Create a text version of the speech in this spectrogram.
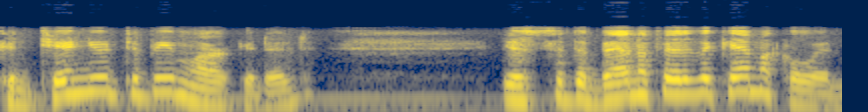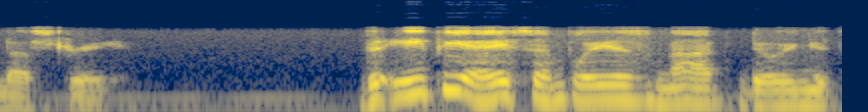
continued to be marketed is to the benefit of the chemical industry. The EPA simply is not doing its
